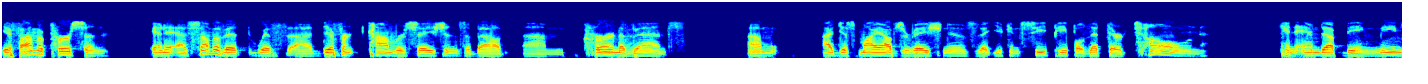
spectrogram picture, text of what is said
If I'm a person and as some of it with uh, different conversations about um, current events. Um, I just my observation is that you can see people that their tone can end up being mean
